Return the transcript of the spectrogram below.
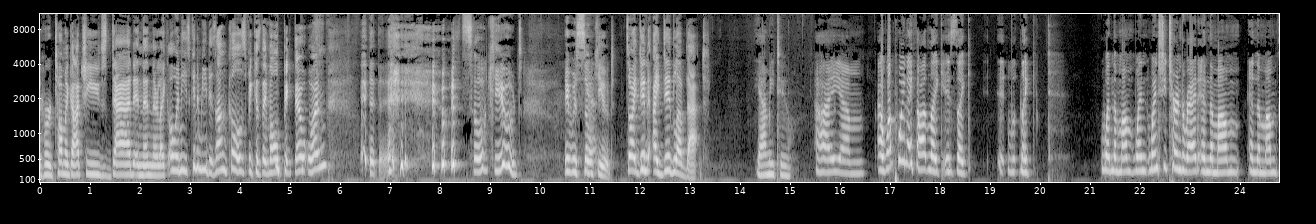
her tamagotchi's dad and then they're like oh and he's gonna meet his uncles because they've all picked out one? That it was so cute. It was so Yeah. cute. So i did i did love that. Yeah, me too. I um at one point I thought like is like it, like when the mom when when she turned red and the mom and the mom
